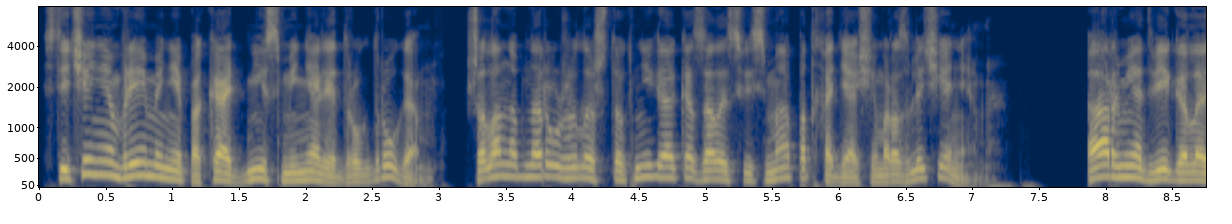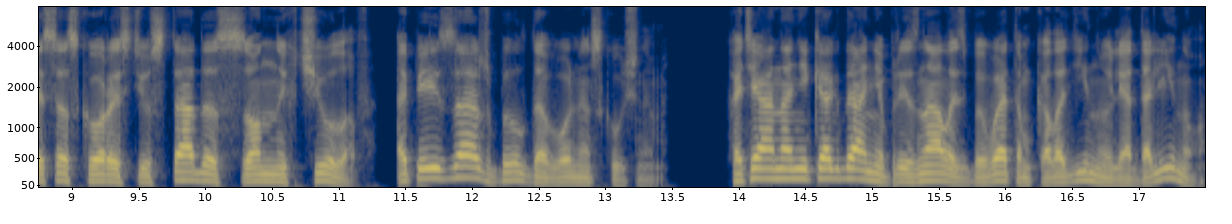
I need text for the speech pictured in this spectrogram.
С течением времени, пока дни сменяли друг друга, Шалан обнаружила, что книга оказалась весьма подходящим развлечением. Армия двигалась со скоростью стада сонных чулов, а пейзаж был довольно скучным. Хотя она никогда не призналась бы в этом Каладину или Адалину,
